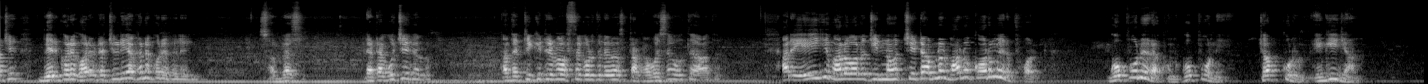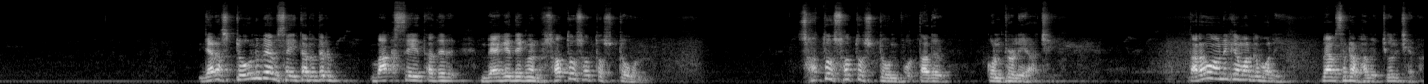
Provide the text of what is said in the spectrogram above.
আছে, বের করে ঘরে একটা চিড়িয়াখানা করে ফেলেন। সব ব্যাস, ডাটা গুছিয়ে গেল। তাদের টিকিটের ব্যবস্থা করে দিলে ব্যাস, টাকা পয়সা হতে হবে। আর এই যে ভালো ভালো চিহ্ন হচ্ছে, এটা আপনার ভালো কর্মের ফল। গোপনে রাখুন, গোপনে জব করুন, এগিয়ে যান। যারা স্টোন ব্যবসায়ী, তাদের বাক্সে তাদের ব্যাগে দেখবেন শত শত স্টোন শত শত স্টোন তাদের কন্ট্রোলে আছে। তারাও অনেকে আমাকে বলে, ব্যবসাটা ভালো চলছে না।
